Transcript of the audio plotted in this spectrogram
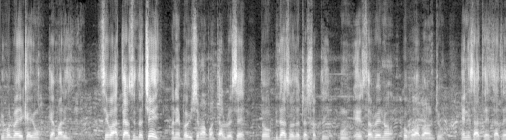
વિપુલભાઈએ કહ્યું કે અમારી સેવા અત્યાર સુધી તો છે જ અને ભવિષ્યમાં પણ ચાલુ રહેશે. તો બીજા સૌદા ટ્રસ્ટ તરફથી હું એ સર્વેનો ખૂબ ખૂબ આભાર છું. એની સાથે સાથે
